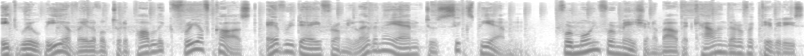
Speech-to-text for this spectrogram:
It will be available to the public free of cost every day from 11 a.m. to 6 p.m. For more information about the calendar of activities,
